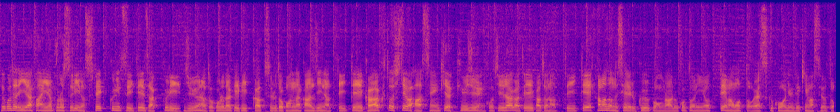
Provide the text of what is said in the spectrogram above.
ということで、 EarFun Air Pro 3のスペックについてざっくり重要なところだけピックアップするとこんな感じになっていて、価格としては8990円、こちらが定価となっていて、Amazon のセールクーポンがあることによって、まあ、もっとお安く購入できますよと。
